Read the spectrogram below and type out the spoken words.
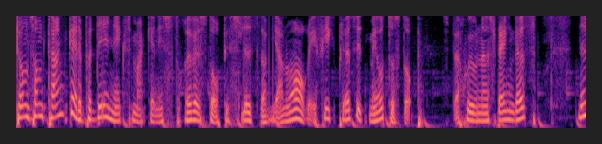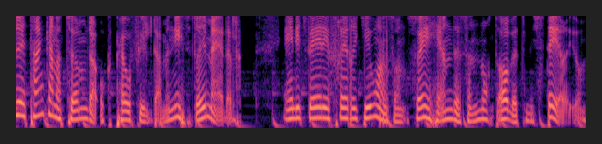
De som tankade på Dinex-macken i Strövelstorp i slutet av januari fick plötsligt motorstopp. Stationen stängdes. Nu är tankarna tömda och påfyllda med nytt drivmedel. Enligt VD Fredrik Johansson så är händelsen något av ett mysterium.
